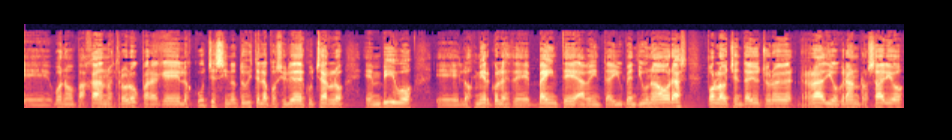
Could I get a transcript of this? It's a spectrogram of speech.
eh, bueno, bajada a nuestro blog para que lo escuches si no tuviste la posibilidad de escucharlo en vivo eh, los miércoles de 20 a 20 y 21 horas por la 889 Radio Gran Rosario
